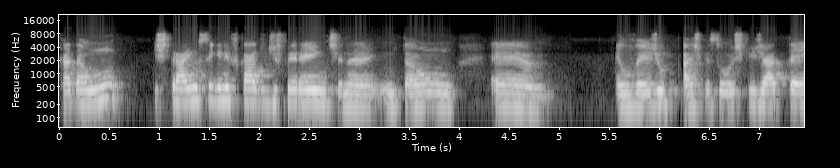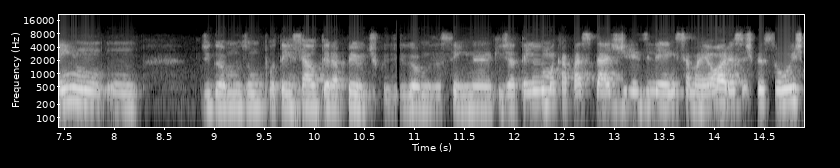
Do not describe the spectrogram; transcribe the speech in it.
Cada um extrai um significado diferente, né? Então, é, eu vejo as pessoas que já têm um, um, digamos, um potencial terapêutico, digamos assim, né? Que já têm uma capacidade de resiliência maior, essas pessoas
